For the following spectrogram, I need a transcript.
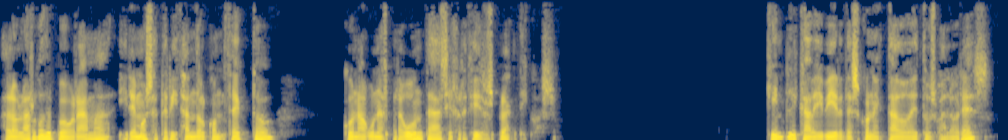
a lo largo del programa iremos aterrizando el concepto con algunas preguntas y ejercicios prácticos. ¿Qué implica vivir desconectado de tus valores?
